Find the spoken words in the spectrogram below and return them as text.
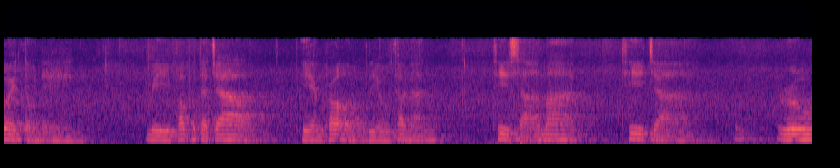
้วยตนเอง มีพระพุทธเจ้า เพียงพระองค์เดียวเท่านั้น ที่สามารถที่จะรู้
